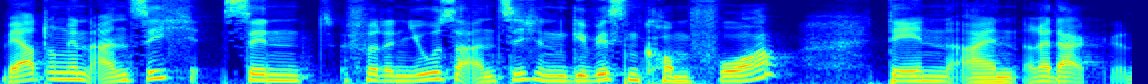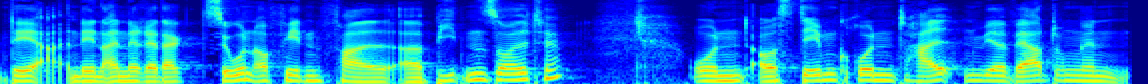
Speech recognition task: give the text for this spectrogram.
Wertungen an sich sind für den User an sich einen gewissen Komfort, den, ein Redak der, den eine Redaktion auf jeden Fall äh, bieten sollte. Und aus dem Grund halten wir Wertungen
